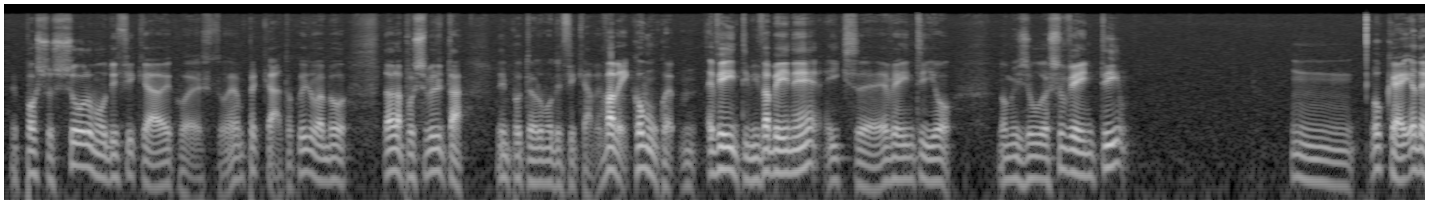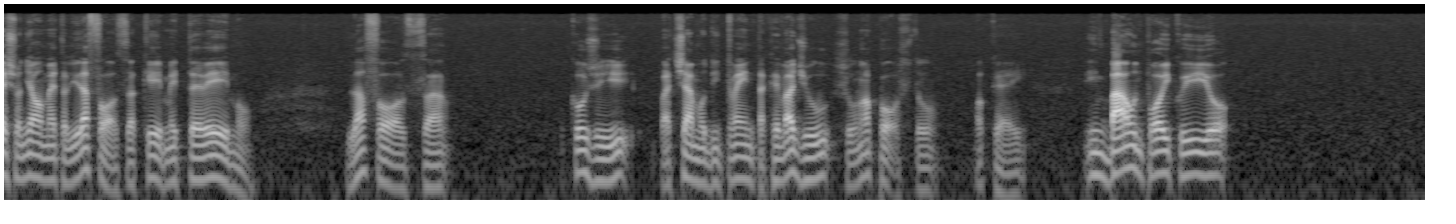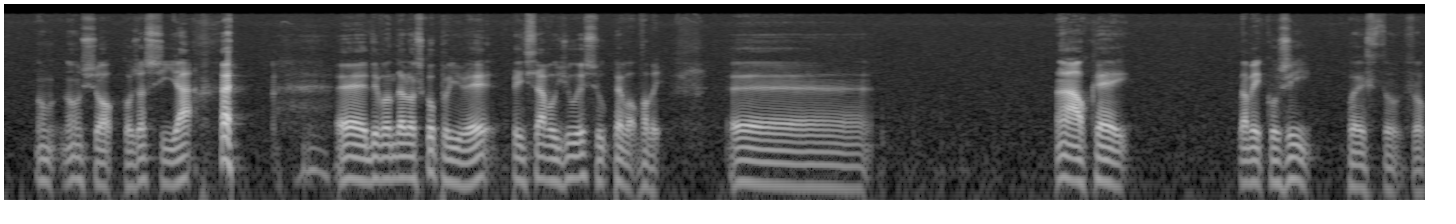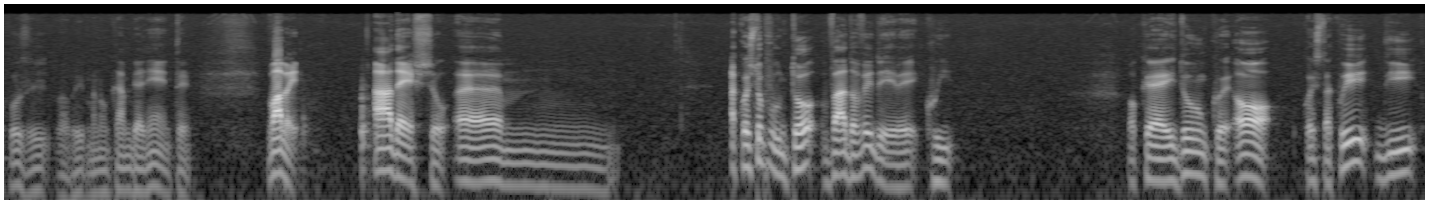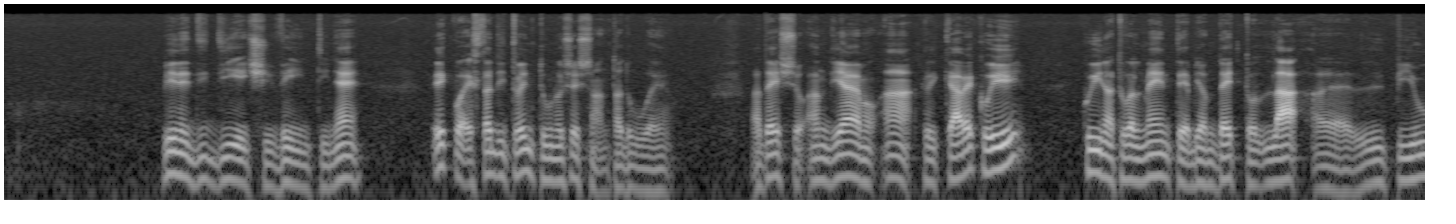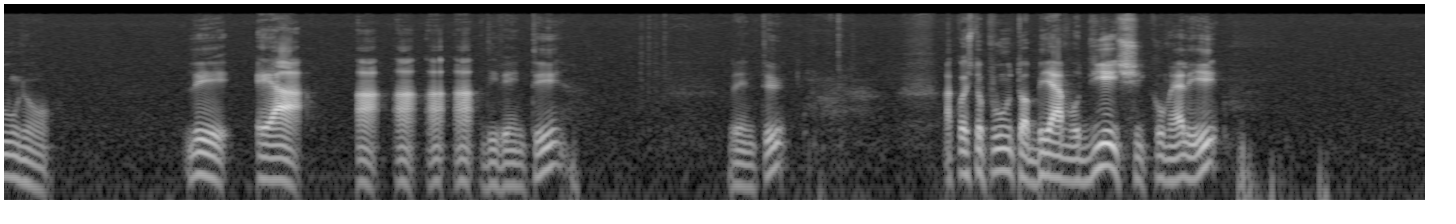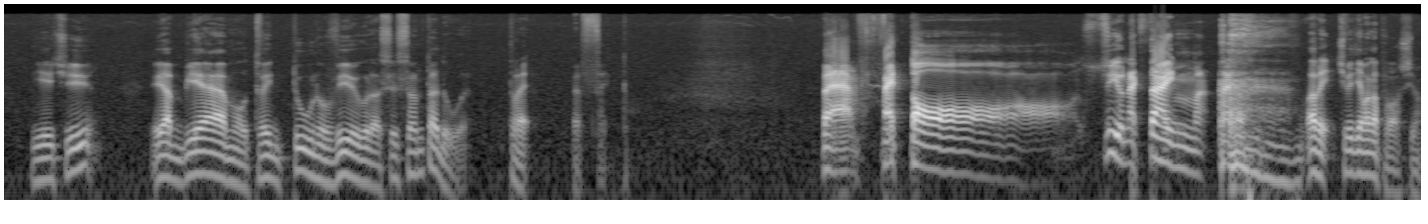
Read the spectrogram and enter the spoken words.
e posso solo modificare questo. È un peccato, qui dovrebbero dare la possibilità di poterlo modificare. Vabbè, comunque, eventi mi va bene, x eventi io lo misuro su 20. Mm, ok, adesso andiamo a mettergli la forza, che metteremo la forza così, facciamo di 30 che va giù, sono a posto, ok. Inbound poi qui io non, non so cosa sia, eh, devo andarlo a scoprire, pensavo giù e su, però vabbè. Eh, ah ok, vabbè così, questo, so così, vabbè, ma non cambia niente. Vabbè, adesso ehm, a questo punto vado a vedere qui. Ok, dunque ho questa qui di viene di 10, 20 né? e questa di 31,62 adesso andiamo a cliccare qui. Qui naturalmente abbiamo detto la, eh, il P1 le è A A A A A di 20 20 a questo punto abbiamo 10 come lì. 10 e abbiamo 31,62 3 perfetto. Perfetto! See you next time! Vabbè ci vediamo alla prossima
